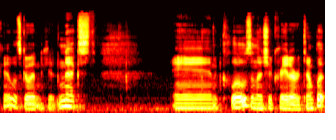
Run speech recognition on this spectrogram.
Okay let's go ahead and hit next and close and that should create our template.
